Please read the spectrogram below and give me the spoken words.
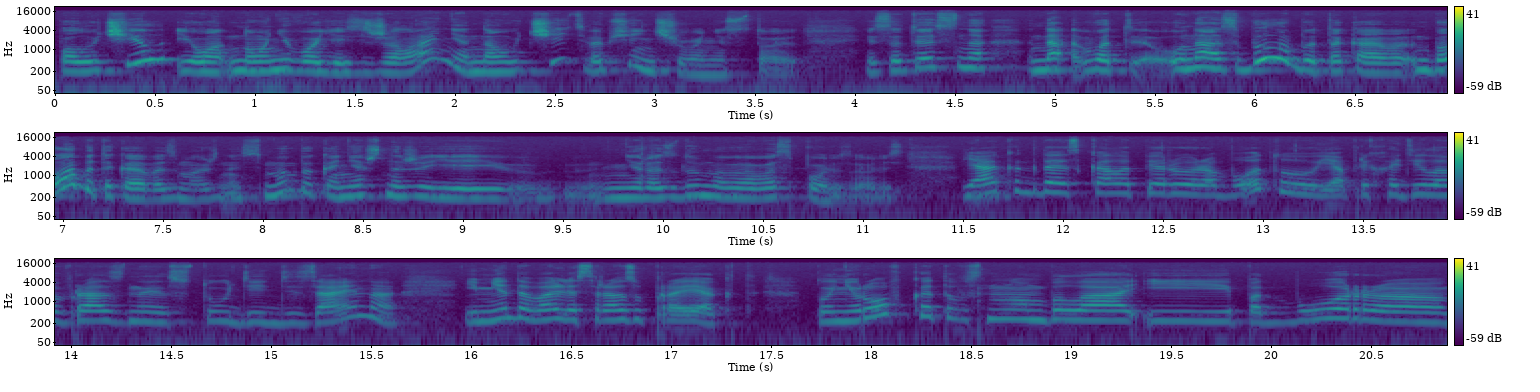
получил, и он, но у него есть желание, научить вообще ничего не стоит. И, соответственно, на, вот у нас было бы такая, была бы такая возможность, мы бы, конечно же, ей не раздумывая воспользовались. Я, когда искала первую работу, я приходила в разные студии дизайна, и мне давали сразу проект. Планировка это в основном была и подбор э,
